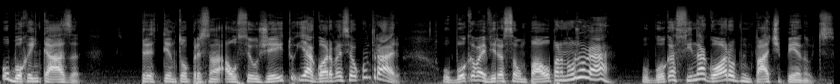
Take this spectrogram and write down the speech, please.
O Boca em casa pre- tentou pressionar ao seu jeito e agora vai ser o contrário. O Boca vai vir a São Paulo para não jogar. O Boca assina agora o empate e pênaltis.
